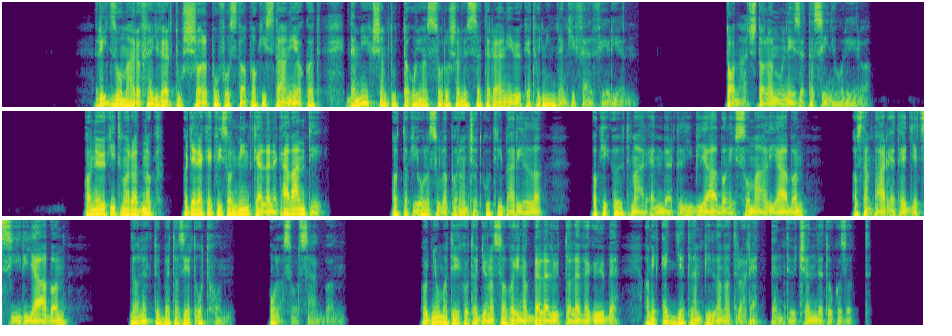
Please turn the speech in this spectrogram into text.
Rizzo már a fegyvertussal pofozta a pakisztániakat, de mégsem tudta olyan szorosan összeterelni őket, hogy mindenki felférjen. Tanácstalanul nézett a szinyoréra. A nők itt maradnak, a gyerekek viszont mind kellenek, avanti! Adta ki olaszul a parancsot Kutri Barilla, aki ölt már embert Líbiában és Szomáliában, aztán pár het egyet Szíriában, de a legtöbbet azért otthon, Olaszországban. Hogy nyomatékot adjon a szavainak belelőtt a levegőbe, ami egyetlen pillanatra rettentő csendet okozott.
